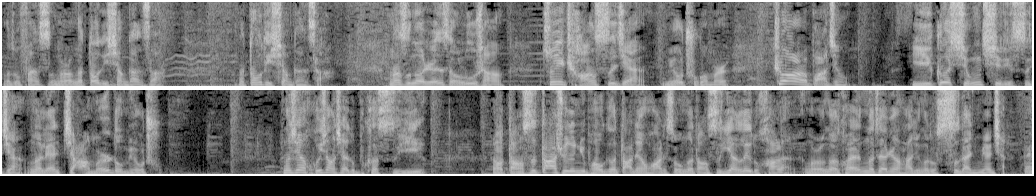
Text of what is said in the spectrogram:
我就反思，我说我到底想干啥？我到底想干啥？那是我人生路上最长时间没有出过门，正儿八经。一个星期的时间，我连家门都没有出。我现在回想起来都不可思议。然后当时大学的女朋友给我打电话的时候，我当时眼泪都下来了。我说我快，我再这样下去，我就死在你面前。哎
